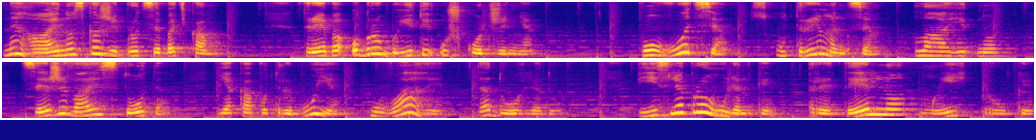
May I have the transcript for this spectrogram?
негайно скажи про це батькам. Треба обробити ушкодження. Поводься з утриманцем лагідно. Це жива істота, яка потребує уваги та догляду. Після прогулянки ретельно мий руки.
